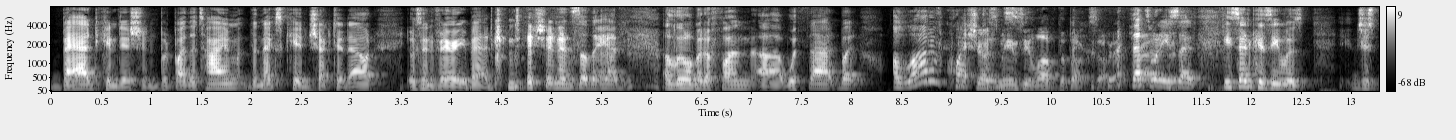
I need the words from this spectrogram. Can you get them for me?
bad condition. But by the time the next kid checked it out, it was in very bad condition, and so they had a little bit of fun uh, with that. But a lot of questions. It just means he loved the book so much. That's right? what he said. He said because he was just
